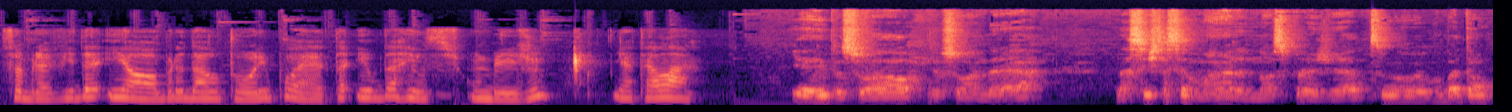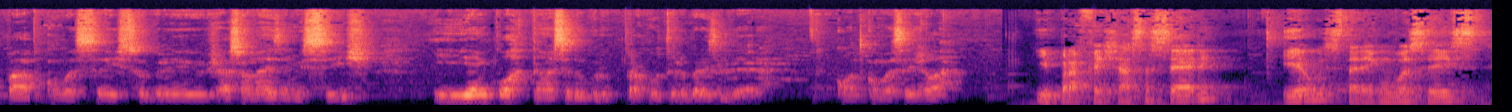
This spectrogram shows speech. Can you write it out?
sobre a vida e a obra da autora e poeta Hilda Hilst. Um beijo e até lá! E aí, pessoal, eu sou o André na sexta semana do nosso projeto, eu vou bater um papo com vocês sobre os Racionais MCs e a importância do grupo para a cultura brasileira. Conto com vocês lá. E para fechar essa série, eu estarei com vocês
